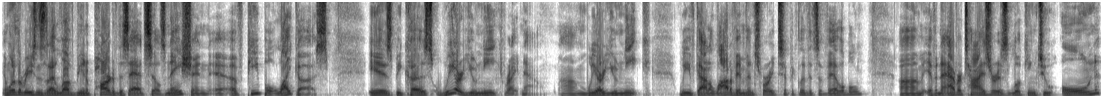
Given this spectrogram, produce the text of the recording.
and one of the reasons that I love being a part of this ad sales nation uh, of people like us is because we are unique right now. Um, we are unique. We've got a lot of inventory typically that's available. Um, if an advertiser is looking to own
